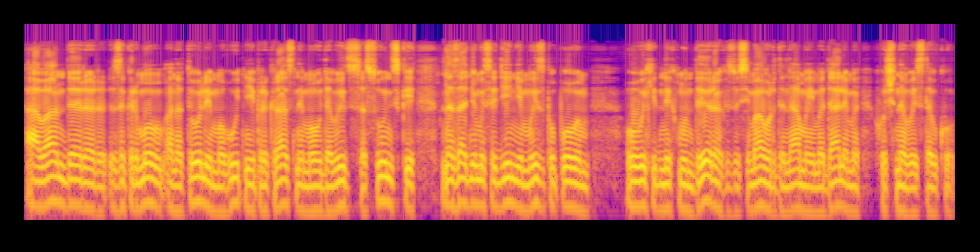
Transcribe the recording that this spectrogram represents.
Авандерер за кермом Анатолій, могутній і прекрасний, мов Давид Сасунський, на задньому сидінні ми з Поповим, у вихідних мундирах з усіма орденами і медалями, хоч на виставку.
